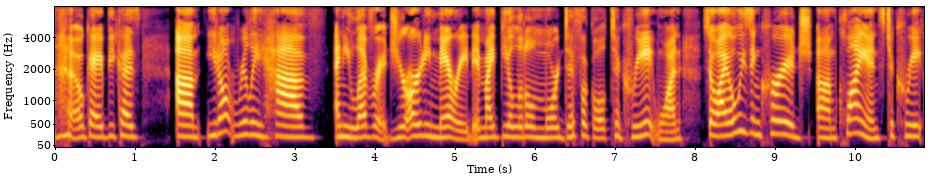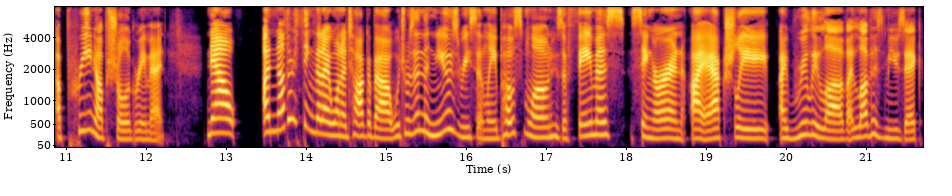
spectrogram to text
okay, because um, you don't really have any leverage. You're already married. It might be a little more difficult to create one. So I always encourage um, clients to create a prenuptial agreement. Now, Another thing that I want to talk about, which was in the news recently, Post Malone, who's a famous singer and I actually I really love. I love his music.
